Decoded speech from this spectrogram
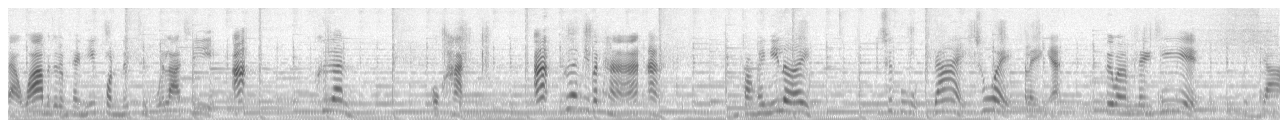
แต่ว่ามันจะเป็นเพลงที่คนนึกถึงเวลาที่อะเพื่อนอกหักอะเพื่อนมีปัญหาอะฟังเพลงนี้เลยช่วยกูได้ช่วยอะไรอย่างเงี้ยคือมันเป็นเพลงที่เหมือนยา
